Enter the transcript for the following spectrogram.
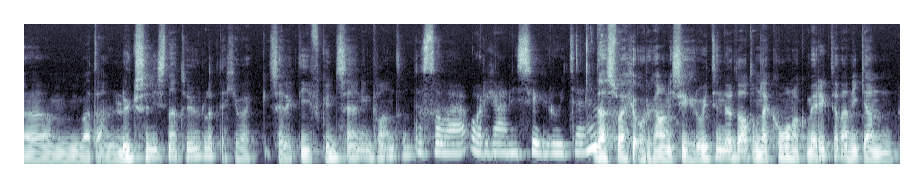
Um, wat dan luxe is natuurlijk, dat je wat selectief kunt zijn in klanten. Dat is zo wat organisch gegroeid, hè? Dat is wat je organisch gegroeid, inderdaad. Omdat ik gewoon ook merkte van, ik kan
